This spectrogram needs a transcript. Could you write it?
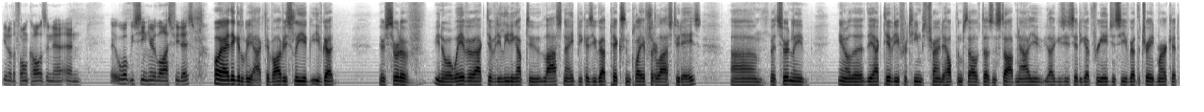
you know the phone calls and uh, and what we've seen here the last few days? Oh, yeah, I think it'll be active. Obviously, you, you've got there's sort of you know a wave of activity leading up to last night because you've got picks in play for Sure. the last two days. Um, but certainly, you know the the activity for teams trying to help themselves doesn't stop. Now you like as you said, you got free agency, you've got the trade market.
